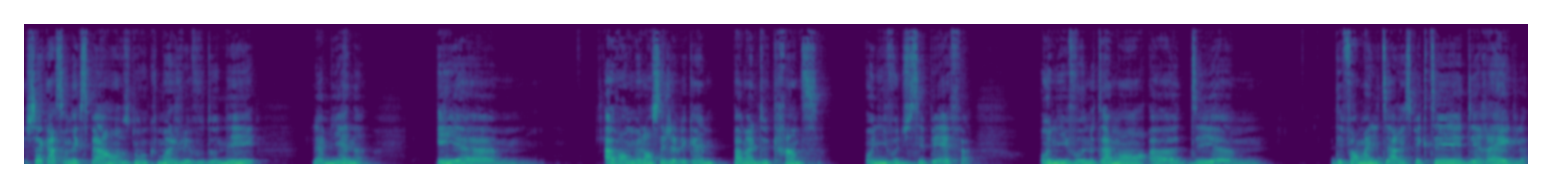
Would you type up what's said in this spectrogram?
chacun son expérience, donc moi je vais vous donner la mienne. Et euh, avant de me lancer, j'avais quand même pas mal de craintes au niveau du CPF, au niveau notamment des, des formalités à respecter, des règles.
